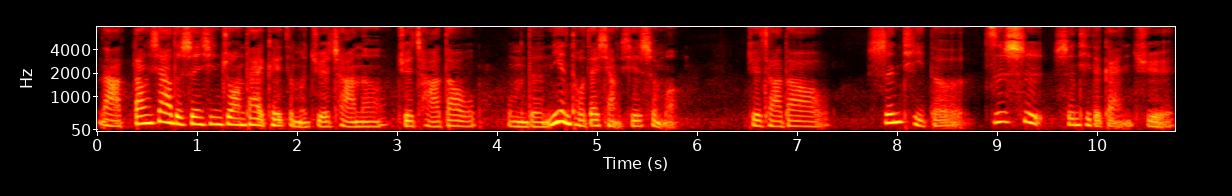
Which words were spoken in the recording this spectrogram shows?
那当下的身心状态可以怎么觉察呢？觉察到我们的念头在想些什么，觉察到。身体的姿势，身体的感觉，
